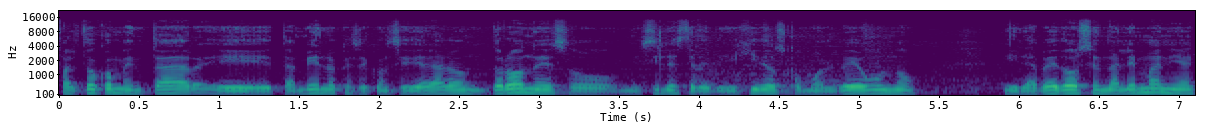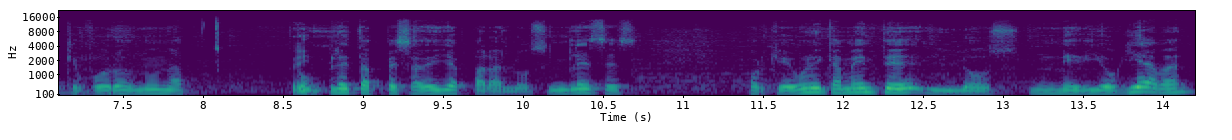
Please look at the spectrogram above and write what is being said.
faltó comentar eh, también lo que se consideraron drones o misiles teledirigidos como el B-1 y la B-2 en Alemania, que fueron una Sí. completa pesadilla para los ingleses, porque únicamente los medio guiaban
